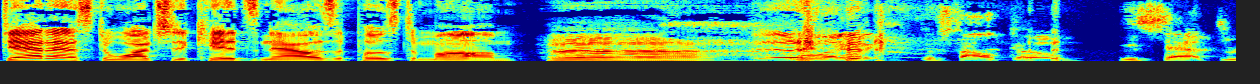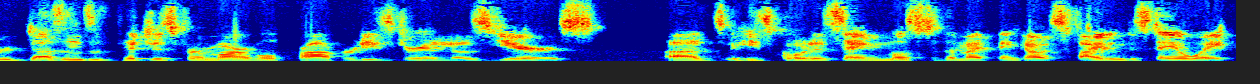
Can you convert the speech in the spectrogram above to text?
Dad has to watch the kids now as opposed to mom. Ah. Well, anyway, DeFalco, who sat through dozens of pitches for Marvel properties during those years, uh, he's quoted saying, "Most of them, I think I was fighting to stay awake."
